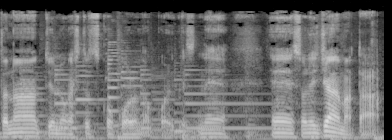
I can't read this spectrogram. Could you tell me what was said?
たなというのが一つ心残りですね。えー、それじゃあまた。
